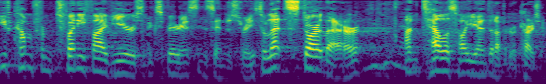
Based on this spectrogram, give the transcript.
have come from 25 years of experience in this industry. So let's start there mm-hmm. and tell us how you ended up at Recursion.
